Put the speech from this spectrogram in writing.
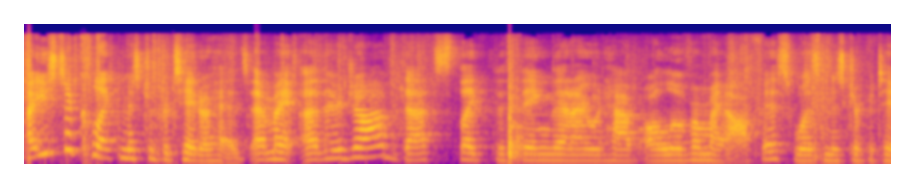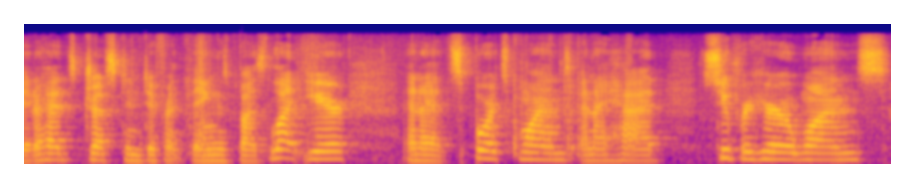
I used to collect Mr. Potato Heads. At my other job, that's like the thing that I would have all over my office was Mr. Potato Heads dressed in different things. Buzz Lightyear, and I had sports ones, and I had superhero ones.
